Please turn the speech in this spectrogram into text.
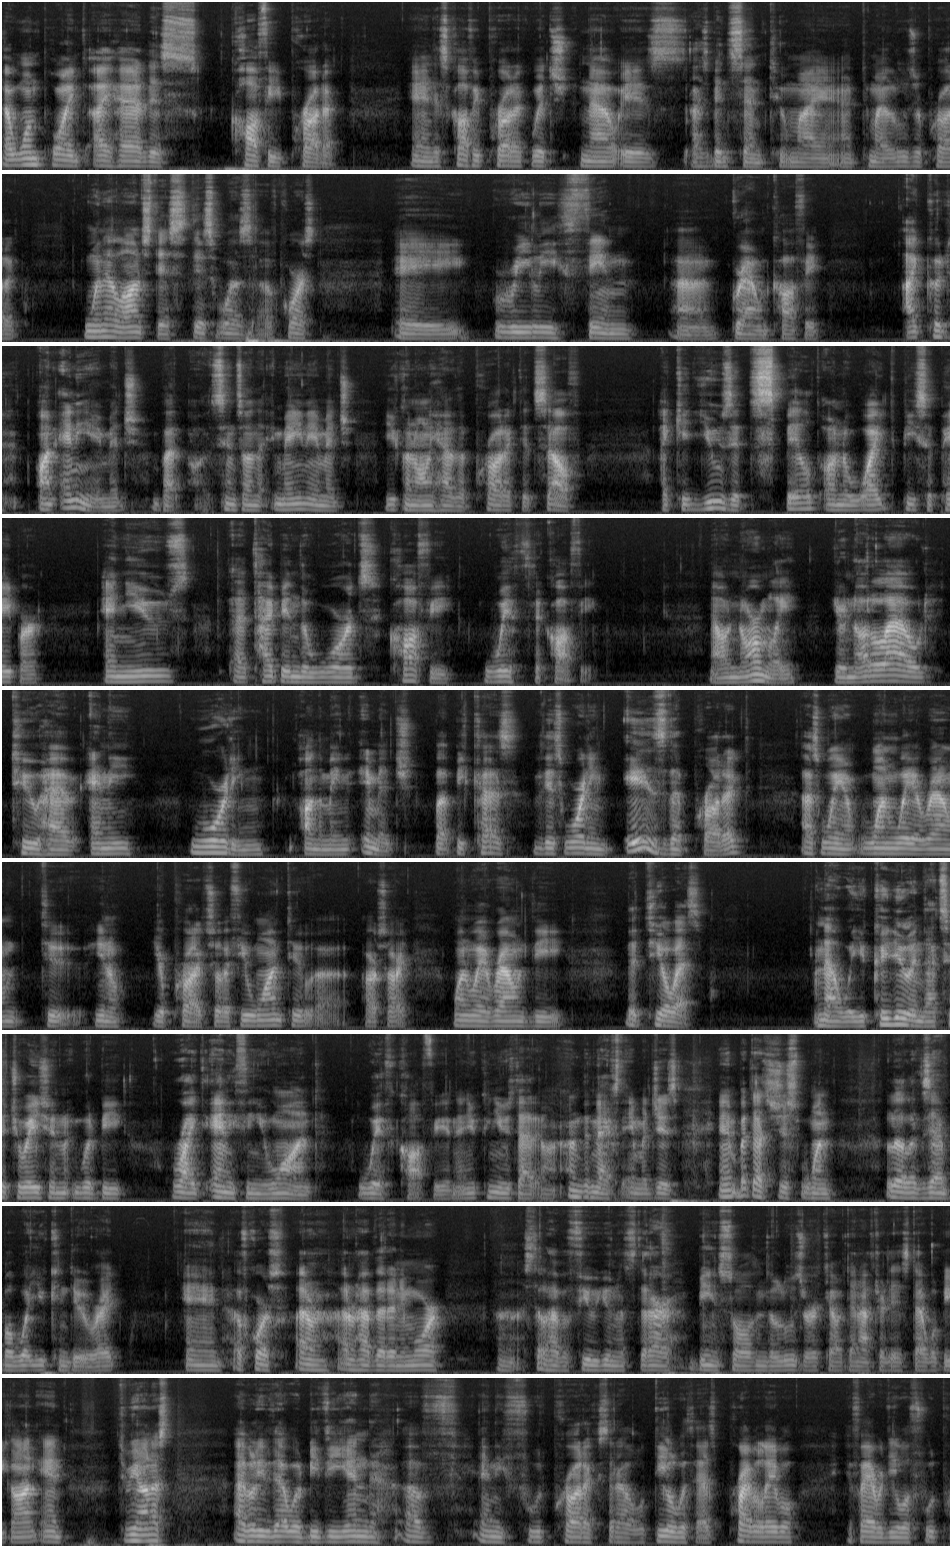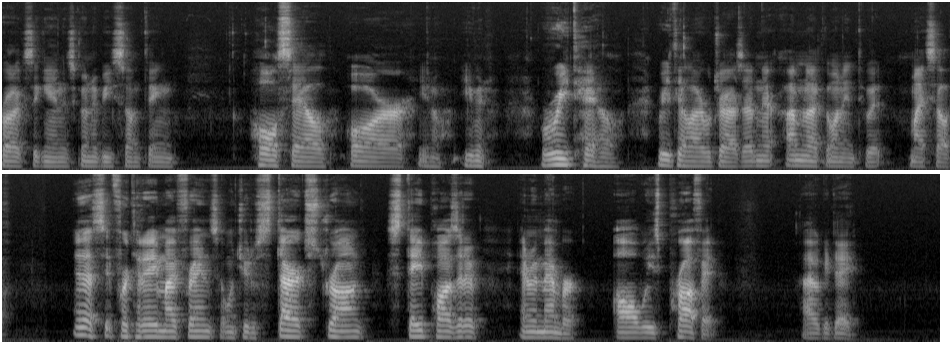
At one point, I had this coffee product and this coffee product which now is has been sent to my uh, to my loser product. When i launched this this was of course a really thin uh, ground coffee. I could on any image but since on the main image you can only have the product itself i could use it spilled on a white piece of paper and use uh, type in the words coffee with the coffee. Now, normally, you're not allowed to have any wording on the main image, but because this wording is the product, that's way one way around to you know your product. So if you want to, uh, or sorry, one way around the the TOS. Now, what you could do in that situation would be write anything you want with coffee and then you can use that on, on the next images. And but that's just one little example of what you can do right? And of course I don't I don't have that anymore. Uh, I still have a few units that are being sold in the loser account and after this that will be gone. And to be honest I believe that would be the end of any food products that I will deal with as private label. If I ever deal with food products again it's going to be something wholesale or you know even retail retail arbitrage. I'm not, I'm not going into it myself. And that's it for today, my friends. I want you to start strong, stay positive, and remember, always profit. Have a good day.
